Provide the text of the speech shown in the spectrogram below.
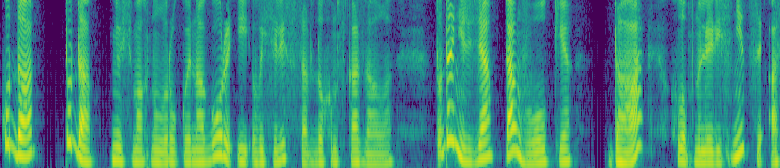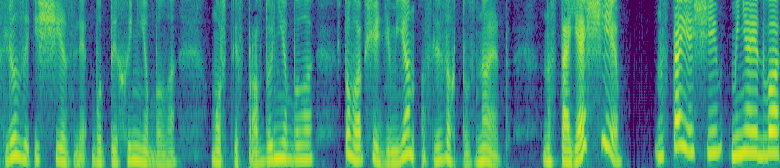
«Куда?» «Туда», — Нюся махнула рукой на горы, и Василиса со вздохом сказала. «Туда нельзя, там волки». «Да?» Хлопнули ресницы, а слезы исчезли, будто их и не было. Может, и вправду не было. Что вообще Демьян о слезах-то знает? Настоящие? Настоящие. Меня едва...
